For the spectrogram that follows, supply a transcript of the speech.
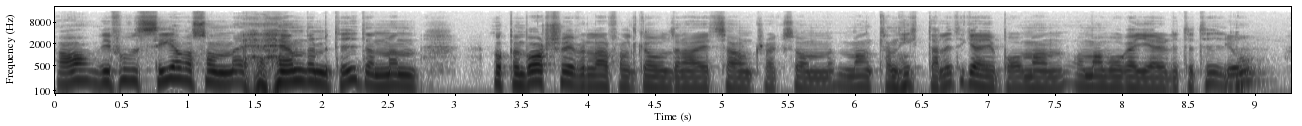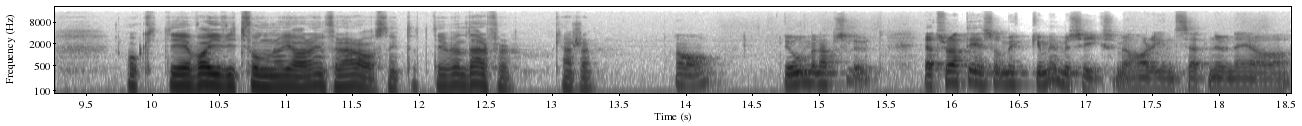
ja, vi får väl se vad som händer med tiden. Men uppenbart så är väl i alla fall Goldeneye ett soundtrack som man kan hitta lite grejer på om man, om man vågar ge det lite tid. Jo, Och det var ju vi tvungna att göra inför det här avsnittet. Det är väl därför kanske. ja. Jo men absolut. Jag tror att det är så mycket med musik som jag har insett nu när jag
